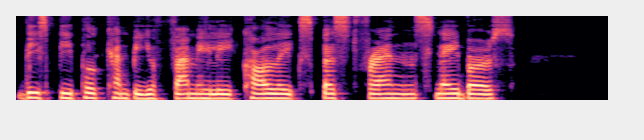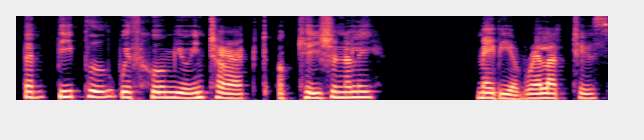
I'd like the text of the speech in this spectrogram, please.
These people can be your family, colleagues, best friends, neighbors. Then people with whom you interact occasionally. Maybe your relatives,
